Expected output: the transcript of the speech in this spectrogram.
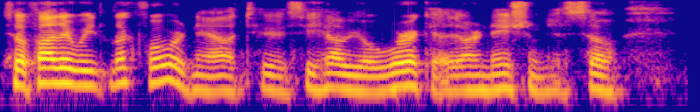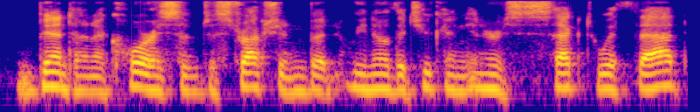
So, Father, we look forward now to see how you'll work. Our nation is so bent on a course of destruction, but we know that you can intersect with that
